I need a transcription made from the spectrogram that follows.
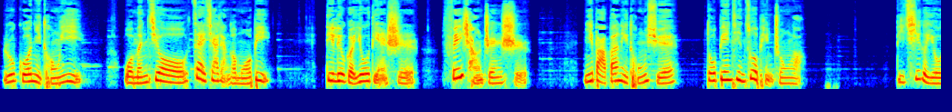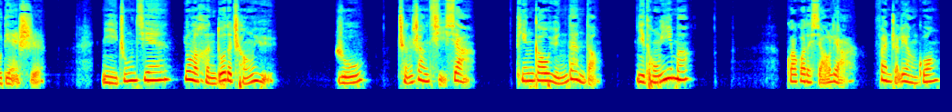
如果你同意，我们就再加两个魔币。第六个优点是。非常真实，你把班里同学都编进作品中了。第七个优点是，你中间用了很多的成语，如“承上启下”“天高云淡”等，你同意吗？呱呱的小脸儿泛着亮光，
